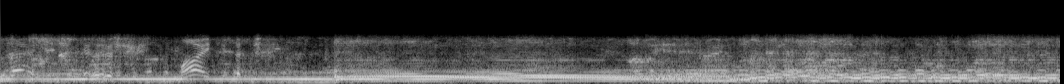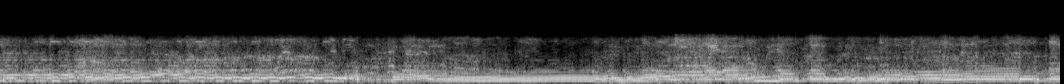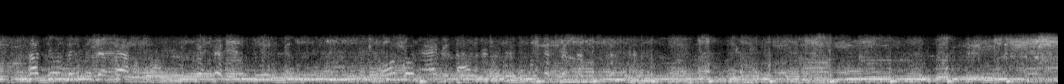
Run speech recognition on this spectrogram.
tanıyorsun Sabe um livro de ferro? isso, neve, tá? Thank you.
